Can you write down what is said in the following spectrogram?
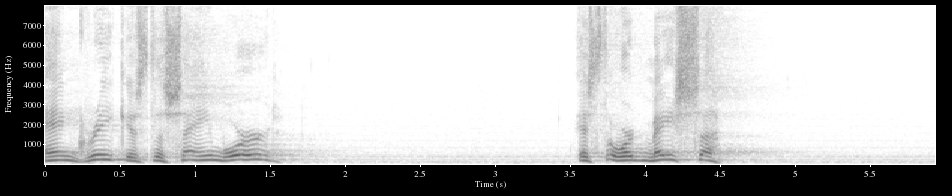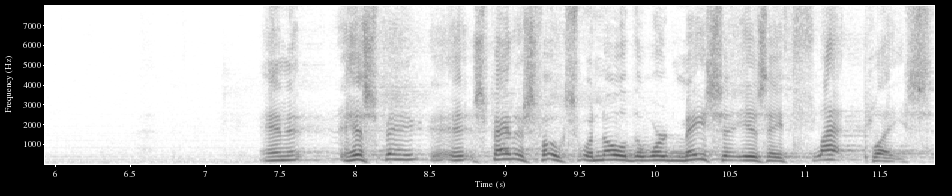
and Greek is the same word. It's the word mesa. And Hispanic, eh, Spanish folks will know the word mesa is a flat place.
